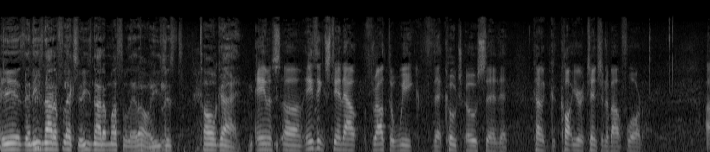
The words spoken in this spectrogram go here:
He is, and he's not a flexor. He's not a muscle at all. He's just tall guy. Amos, uh, anything stand out throughout the week that Coach O said that kind of caught your attention about Florida? Uh,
